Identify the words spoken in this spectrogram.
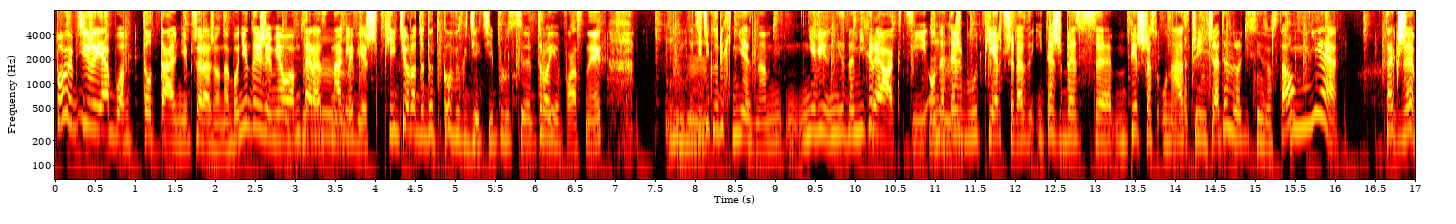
Powiem ci, że ja byłam totalnie przerażona, bo nie dość, że miałam teraz nagle, wiesz, pięcioro dodatkowych dzieci plus y, troje własnych. Dzieci, których nie znam, nie wiem, nie znam ich reakcji. One też były pierwszy raz i też bez, e, pierwszy raz u nas. Czyli żaden rodzic nie został? Nie. Także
